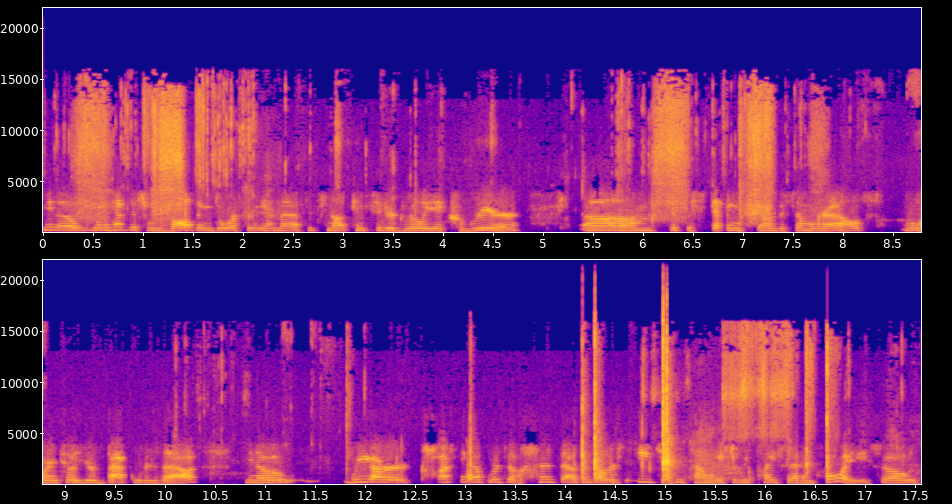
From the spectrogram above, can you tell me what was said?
you know, when we have this revolving door for EMS, it's not considered really a career, um, just a stepping stone to somewhere else, or until you're is out. You know, we are costing upwards of $100,000 each every time we have to replace that employee. So,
